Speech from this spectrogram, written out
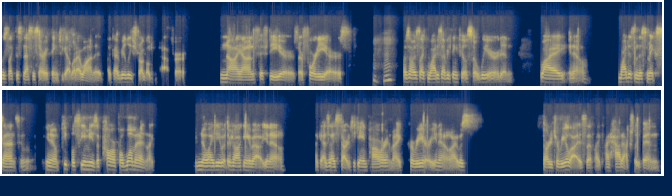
was like this necessary thing to get what i wanted like i really struggled with that for nigh on 50 years or 40 years Mhm. I was always like, why does everything feel so weird? And why, you know, why doesn't this make sense? And, you know, people see me as a powerful woman, like, no idea what they're talking about, you know. Like, as I started to gain power in my career, you know, I was started to realize that, like, I had actually been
